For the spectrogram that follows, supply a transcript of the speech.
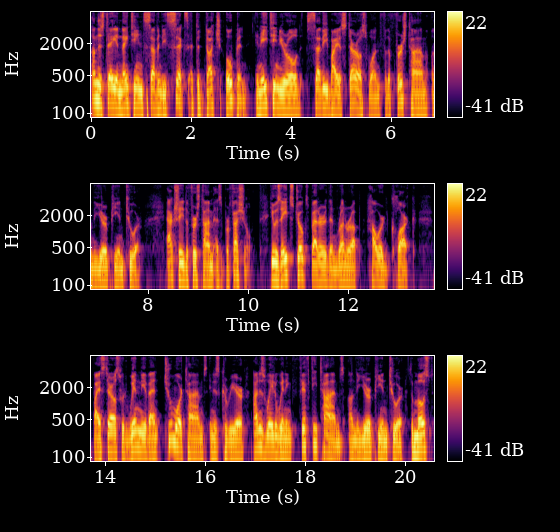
On this day in 1976 at the Dutch Open, an 18 year old Seve Ballesteros won for the first time on the European Tour. Actually, the first time as a professional. He was eight strokes better than runner up Howard Clark. Ballesteros would win the event two more times in his career on his way to winning 50 times on the European Tour, the most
